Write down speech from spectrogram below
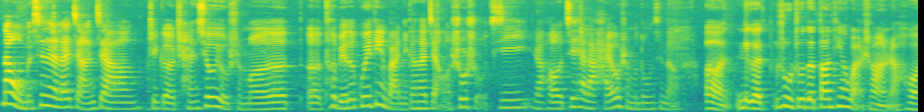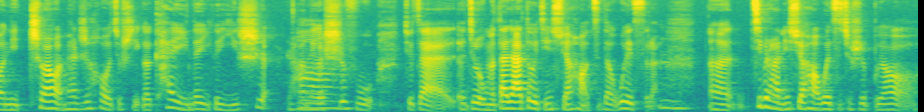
那我们现在来讲一讲这个禅修有什么呃特别的规定吧？你刚才讲了收手机，然后接下来还有什么东西呢？呃，那个入住的当天晚上，然后你吃完晚饭之后，就是一个开营的一个仪式，然后那哦个师傅就在，呃就是我们大家都已经选好自己的位置了，嗯，呃，基本上你选好位置就是不要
